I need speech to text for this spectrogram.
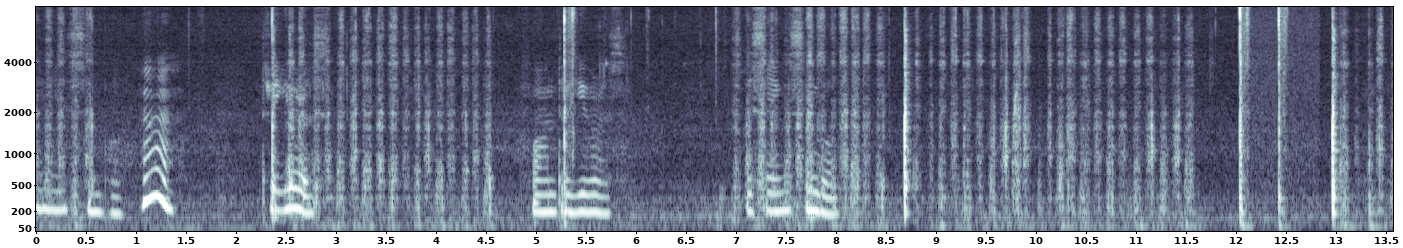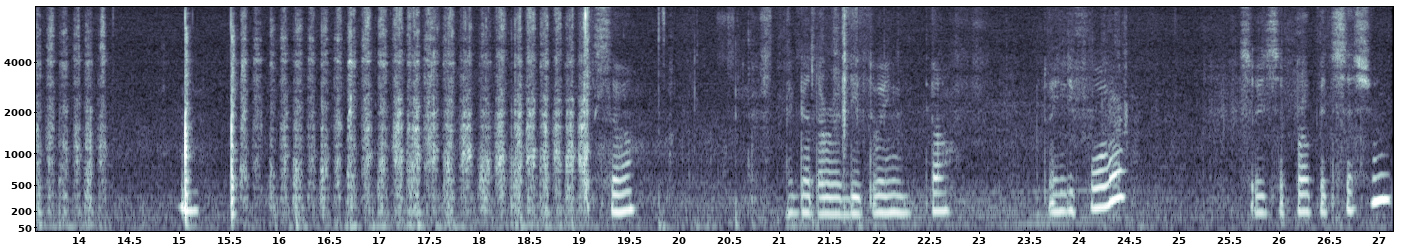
and symbol. Hmm. 3 euros. 400 euros. The same symbol. Hmm. So, I got already 20, oh, 24. So it's a profit session.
